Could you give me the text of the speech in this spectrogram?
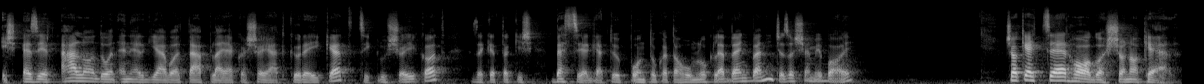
És ezért állandóan energiával táplálják a saját köreiket, ciklusaikat, ezeket a kis beszélgető pontokat a homloklebenyben, nincs ez a semmi baj. Csak egyszer hallgassanak el.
